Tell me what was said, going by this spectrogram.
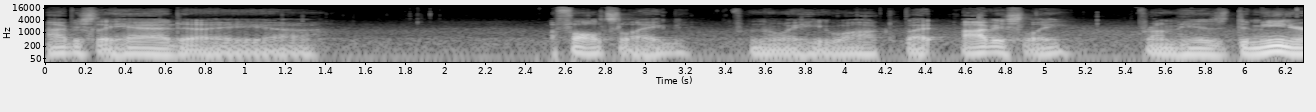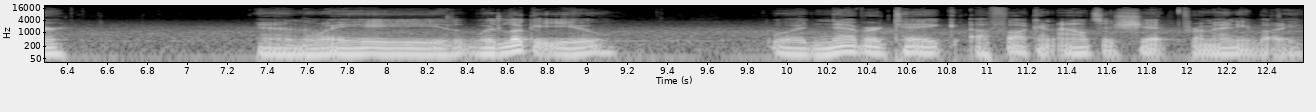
obviously had a, uh, a false leg from the way he walked, but obviously from his demeanor and the way he would look at you, would never take a fucking ounce of shit from anybody.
